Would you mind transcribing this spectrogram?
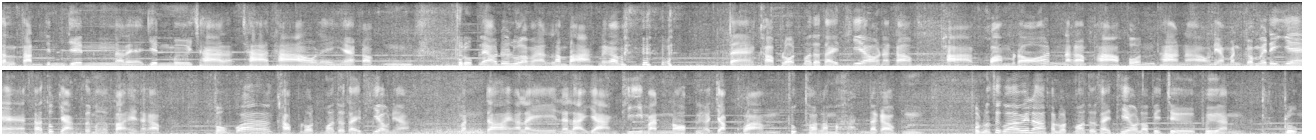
สั่นๆเย็นๆอะไรเย็นมือชาชาเท้าอะไรอย่างเงี้ยครับสรุปแล้วโดยรวมอะลำบากนะครับ แต่ขับรถมอเตอร์ไซค์เที่ยวนะครับ ผ่าความร้อนนะครับ ผ่าฝนผ่าหนาวเนี่ยมันก็ไม่ได้แย่ซะทุกอย่างเสมอไปนะครับ ผมว่าขับรถมอเตอร์ไซค์เที่ยวเนี่ยมันได้อะไรหลาย ๆ อย่างที่มันนอกเหนือจากความทุกข์ทรมานนะครับผมรู้สึกว่าเวลาขับรถมอเตอร์ไซค์เที่ยวเราไปเจอเพื่อนกลุ่ม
